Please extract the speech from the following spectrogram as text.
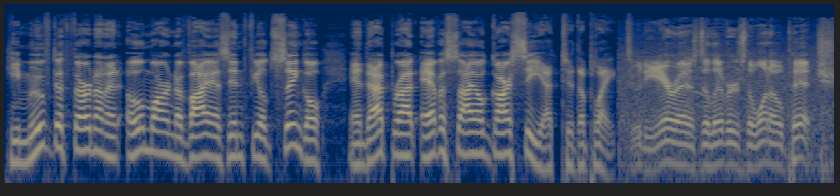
He moved to third on an Omar Narvaez infield single, and that brought Avisail Garcia to the plate. Gutierrez delivers the 1 0 pitch.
